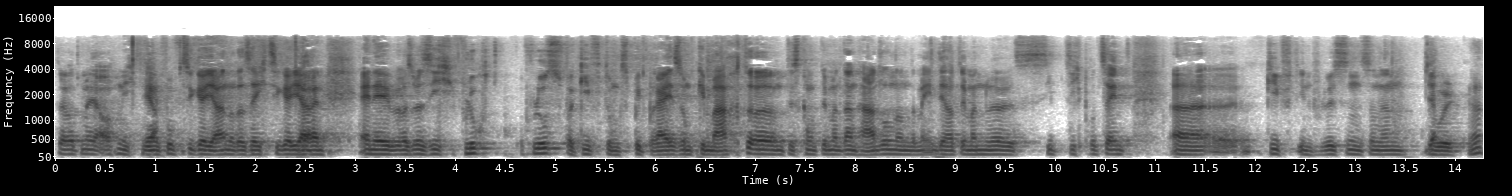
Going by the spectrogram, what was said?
Da hat man ja auch nicht in ja. den 50er Jahren oder 60er Jahren eine, was weiß ich, Flucht Flussvergiftungsbepreisung gemacht äh, und das konnte man dann handeln und am Ende hatte man nur 70 Prozent äh, Gift in Flüssen, sondern ja. null. Ja?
